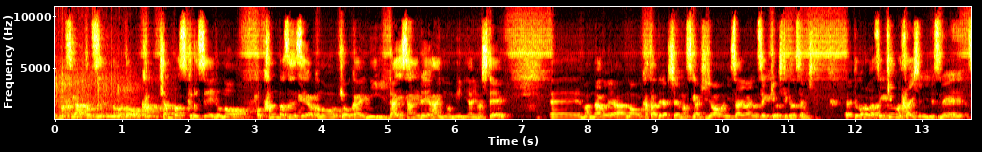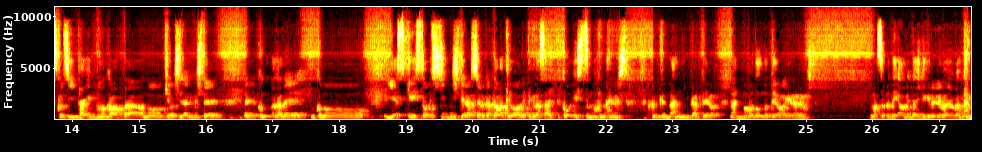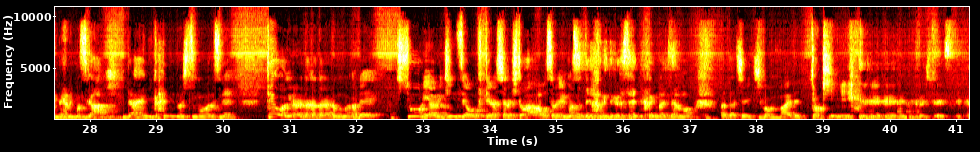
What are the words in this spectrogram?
言いますが、突然のことを、キャンパスクルセイドの神田先生がこの教会に第三礼拝にお見えになりまして、えー、まあ、名古屋の方でいらっしゃいますが、非常に幸いの説教をしてくださいました。えー、ところが説教の最初にですね、少しタイプの変わったあの教師でありまして、えー、この中で、このイエス・キリストを信じていらっしゃる方は手を挙げてくださいって、こういう質問がありました。何人か手を、何人もほとんど手を挙げられました。まあ、それでやめといてくれればよかったんでありますが、第2回目の質問はですね、手を挙げられた方々の中で、勝利ある人生を送っていらっしゃる人は、恐れ入ります。手を挙げてくださいって書きました。ら、もう、私は一番前でドキーとしてですね、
